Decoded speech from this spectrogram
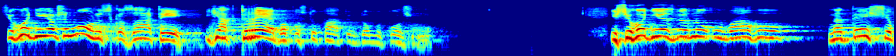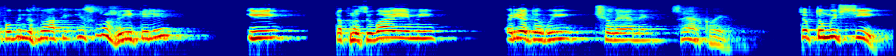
сьогодні я вже можу сказати, як треба поступати в Дому Божому. І сьогодні я зверну увагу на те, що повинні знати і служителі, і так називаємі рядові члени церкви. Тобто ми всі.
